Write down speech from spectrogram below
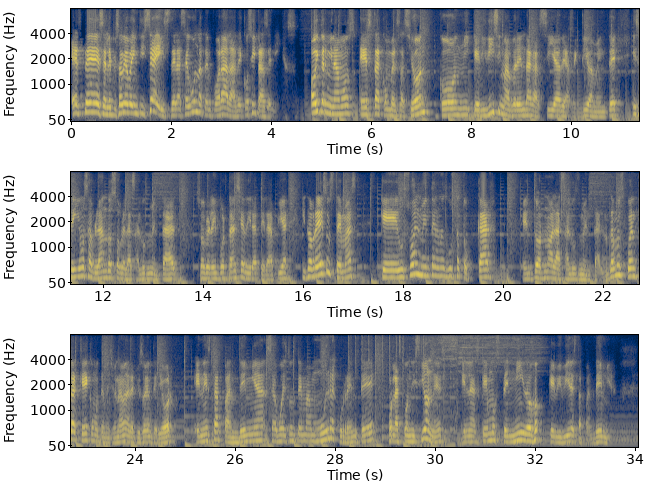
Este es el episodio 26 de la segunda temporada de Cositas de Niños. Hoy terminamos esta conversación con mi queridísima Brenda García de Afectivamente y seguimos hablando sobre la salud mental, sobre la importancia de ir a terapia y sobre esos temas que usualmente no nos gusta tocar en torno a la salud mental. Nos damos cuenta que, como te mencionaba en el episodio anterior, en esta pandemia se ha vuelto un tema muy recurrente por las condiciones en las que hemos tenido que vivir esta pandemia.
